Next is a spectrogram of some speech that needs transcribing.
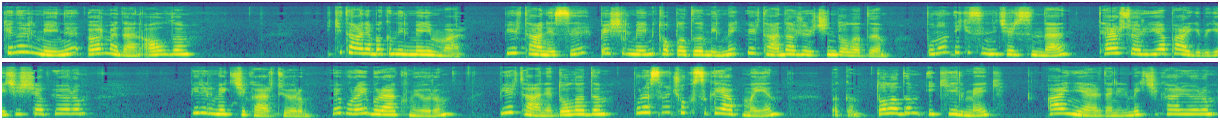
Kenar ilmeğini örmeden aldım. İki tane bakın ilmeğim var. Bir tanesi 5 ilmeğimi topladığım ilmek, bir tane de ajur için doladığım. Bunun ikisinin içerisinden ters örgü yapar gibi geçiş yapıyorum. Bir ilmek çıkartıyorum ve burayı bırakmıyorum. Bir tane doladım. Burasını çok sıkı yapmayın. Bakın doladım 2 ilmek. Aynı yerden ilmek çıkarıyorum.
